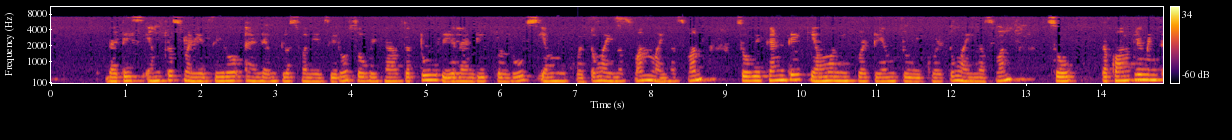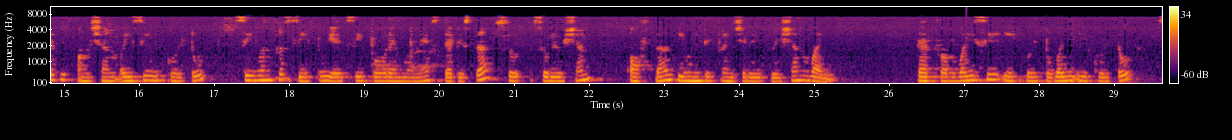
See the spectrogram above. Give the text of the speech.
that is m plus 1 is 0 and m plus 1 is 0 so we have the two real and equal roots m equal to minus 1 minus 1 so we can take m1 equal to m2 equal to minus 1 so the complementary function yc equal to c1 plus c2 x e power m1x that is the so solution of the given differential equation y. Therefore, yc equal to y equal to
